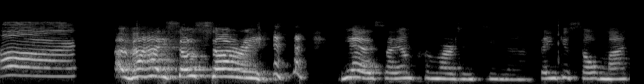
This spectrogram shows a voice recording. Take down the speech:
Hi. Hi, so sorry. yes, I am from Argentina. Thank you so much.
